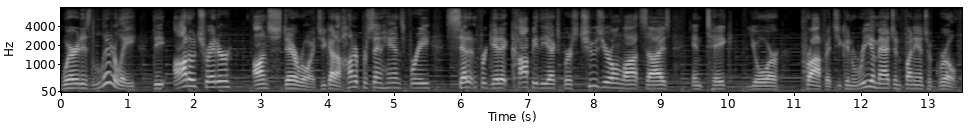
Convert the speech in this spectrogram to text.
where it is literally the auto trader on steroids. You got 100% hands free, set it and forget it, copy the experts, choose your own lot size, and take your profits. You can reimagine financial growth.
